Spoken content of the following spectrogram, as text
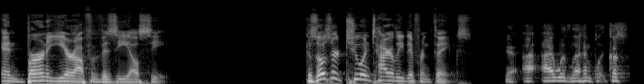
and burn a year off of his ELC? Because those are two entirely different things. Yeah, I, I would let him play because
